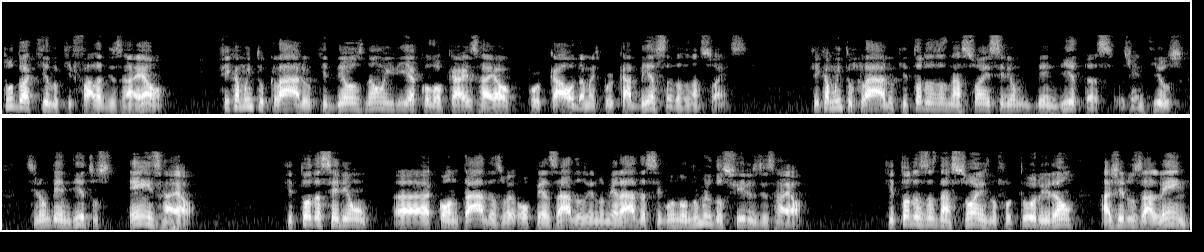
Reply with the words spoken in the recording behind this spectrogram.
tudo aquilo que fala de Israel, fica muito claro que Deus não iria colocar Israel por cauda, mas por cabeça das nações. Fica muito claro que todas as nações seriam benditas, os gentios, seriam benditos em Israel. Que todas seriam uh, contadas ou pesadas ou enumeradas segundo o número dos filhos de Israel. Que todas as nações no futuro irão a Jerusalém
